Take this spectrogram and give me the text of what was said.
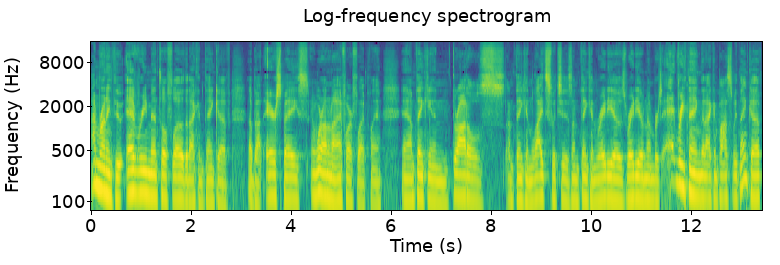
I'm running through every mental flow that I can think of about airspace and we're on an IFR flight plan. And I'm thinking throttles, I'm thinking light switches, I'm thinking radios, radio numbers, everything that I can possibly think of.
